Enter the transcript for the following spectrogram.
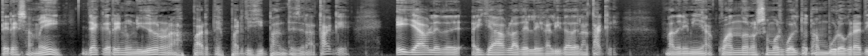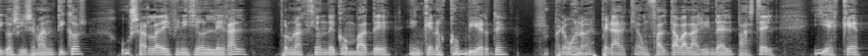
Teresa May, ya que Reino Unido eran las partes participantes del ataque. Ella ella habla de legalidad del ataque. Madre mía, ¿cuándo nos hemos vuelto tan burocráticos y semánticos? Usar la definición legal para una acción de combate en qué nos convierte. Pero bueno, esperad, que aún faltaba la guinda del pastel. Y es que,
